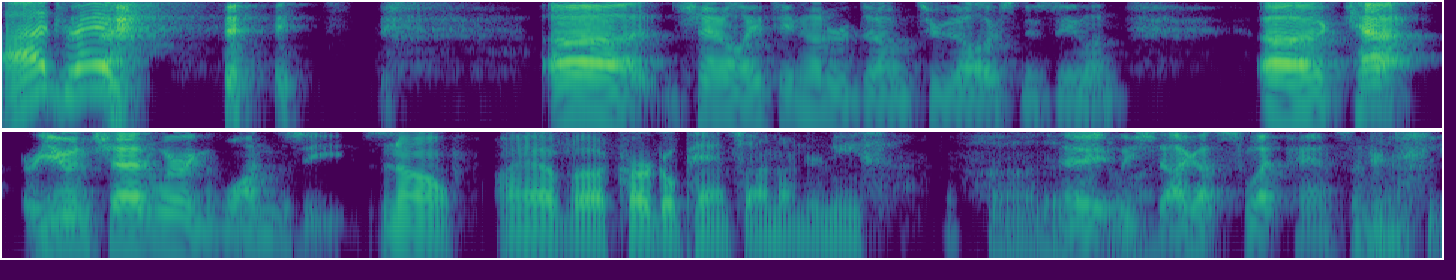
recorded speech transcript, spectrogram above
Huh, Dre? Uh, channel 1800 dumb, $2 New Zealand. Uh, Cap, are you and Chad wearing onesies? No, I have uh, cargo pants on underneath. Uh, this, hey, at least I got sweatpants underneath. Yeah.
